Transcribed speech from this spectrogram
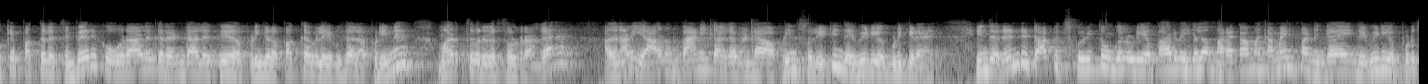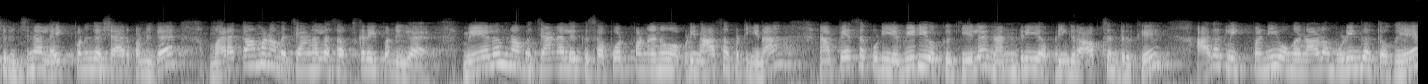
ஓகே பத்து லட்சம் பேருக்கு ஒரு ஆளுக்கு ரெண்டு ஆளுக்கு அப்படிங்கிற பக்க விளைவுகள் அப்படின்னு மருத்துவர்கள் சொல்கிறாங்க அதனால் யாரும் பேனிக் ஆக வேண்டாம் அப்படின்னு சொல்லிட்டு இந்த வீடியோ பிடிக்கிறேன் இந்த ரெண்டு டாபிக்ஸ் குறித்து உங்களுடைய பார்வைகளை மறக்காம கமெண்ட் பண்ணுங்க. இந்த வீடியோ பிடிச்சிருந்துச்சுன்னா லைக் பண்ணுங்க ஷேர் பண்ணுங்க. மறக்காம நம்ம சேனலை சப்ஸ்கிரைப் பண்ணுங்க. மேலும் நம்ம சேனலுக்கு சப்போர்ட் பண்ணணும் அப்படின்னு ஆசைப்பட்டீங்கன்னா நான் பேசக்கூடிய வீடியோக்கு கீழே நன்றி அப்படிங்கிற ஆப்ஷன் இருக்கு. அதை கிளிக் பண்ணி உங்களால் முடிந்த தொகையை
